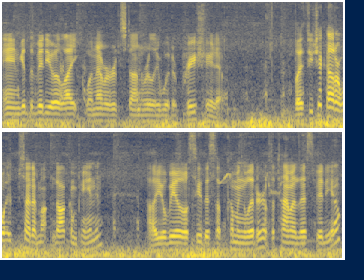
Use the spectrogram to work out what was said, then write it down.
and give the video a like whenever it's done, really would appreciate it. But if you check out our website at Mountain Dog Companion, uh, you'll be able to see this upcoming litter at the time of this video.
